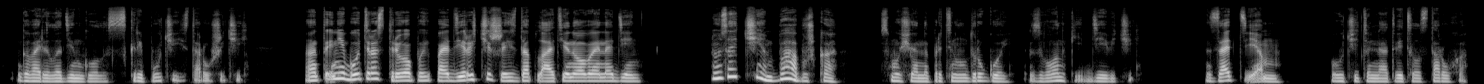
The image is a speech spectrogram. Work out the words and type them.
— говорил один голос, скрипучий, старушечий. «А ты не будь растрёпой, поди расчешись, до платья новое надень». «Ну зачем, бабушка?» — смущенно протянул другой, звонкий, девичий. «Затем», поучительно ответила старуха.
